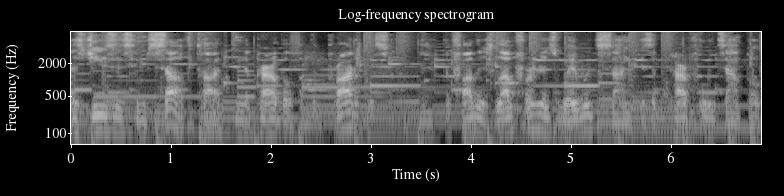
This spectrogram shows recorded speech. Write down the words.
As Jesus himself taught in the parable of the prodigal son, the Father's love for his wayward son is a powerful example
